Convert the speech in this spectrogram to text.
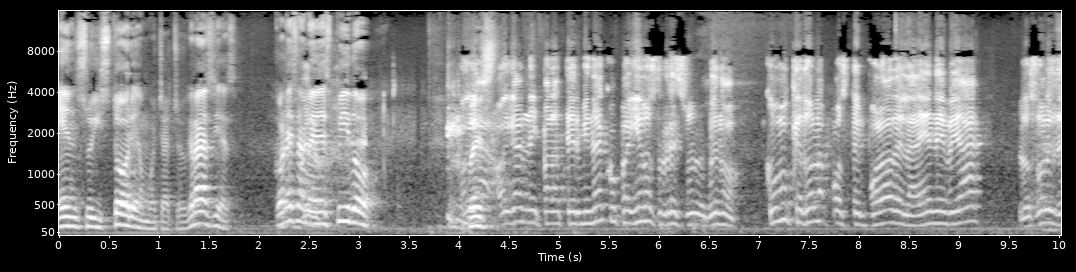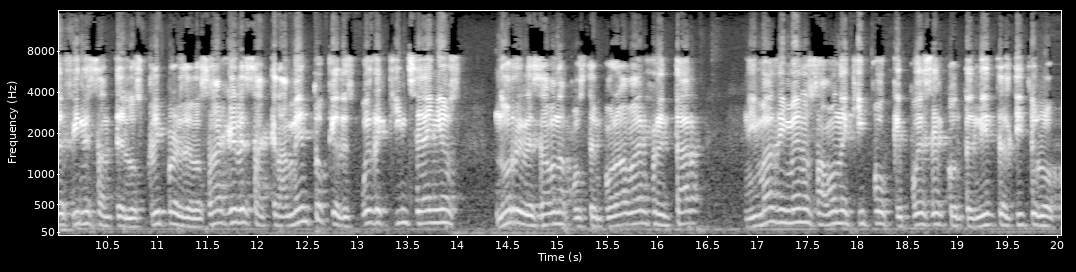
en su historia, muchachos. Gracias. Con esa me despido. Pues- oigan, y para terminar, compañeros, bueno, ¿cómo quedó la postemporada de la NBA? Los soles de fines ante los Clippers de Los Ángeles. Sacramento, que después de 15 años no regresaban a postemporada, va a enfrentar ni más ni menos a un equipo que puede ser contendiente al título,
